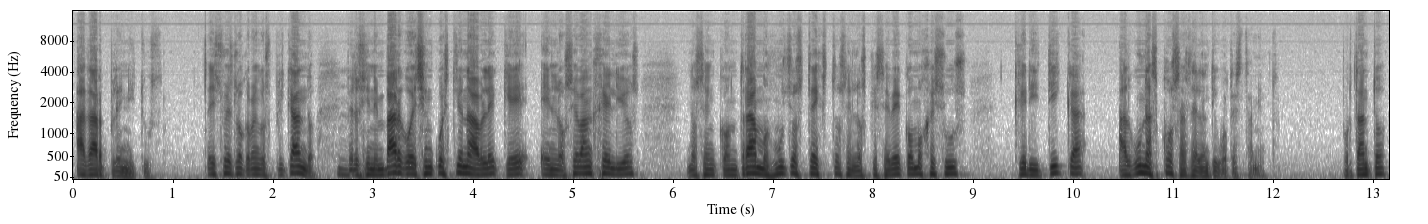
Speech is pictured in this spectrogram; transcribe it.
a dar plenitud. Eso es lo que vengo explicando. Pero sin embargo es incuestionable que en los Evangelios nos encontramos muchos textos en los que se ve cómo Jesús critica algunas cosas del Antiguo Testamento. Por tanto,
